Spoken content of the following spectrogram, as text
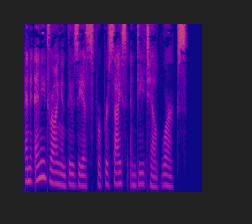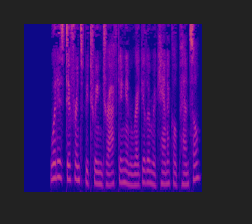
and any drawing enthusiasts for precise and detailed works. What is difference between drafting and regular mechanical pencil?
